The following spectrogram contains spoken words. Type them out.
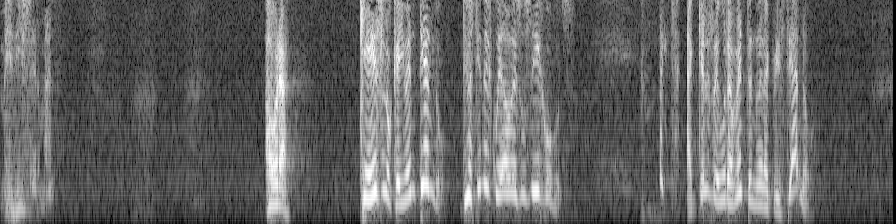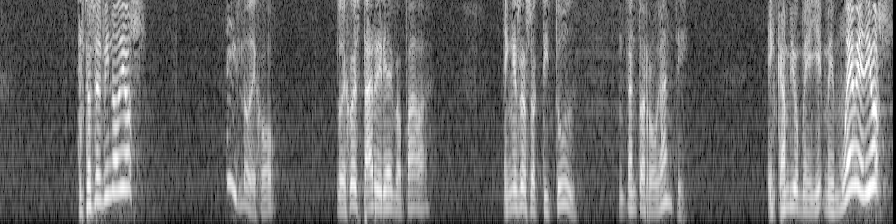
Me dice, hermano. Ahora, ¿qué es lo que yo entiendo? Dios tiene el cuidado de sus hijos. Aquel seguramente no era cristiano. Entonces vino Dios y lo dejó. Lo dejó estar, diría mi papá, en esa su actitud, un tanto arrogante. En cambio, me, me mueve Dios.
